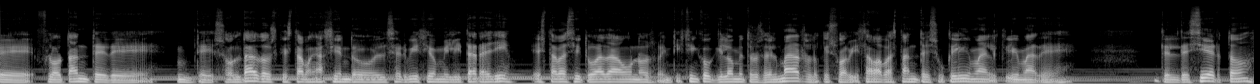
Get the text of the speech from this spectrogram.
eh, flotante de, soldados que estaban haciendo el servicio militar allí. Estaba situada a unos 25 kilómetros del mar, lo que suavizaba bastante su clima, el clima del desierto.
